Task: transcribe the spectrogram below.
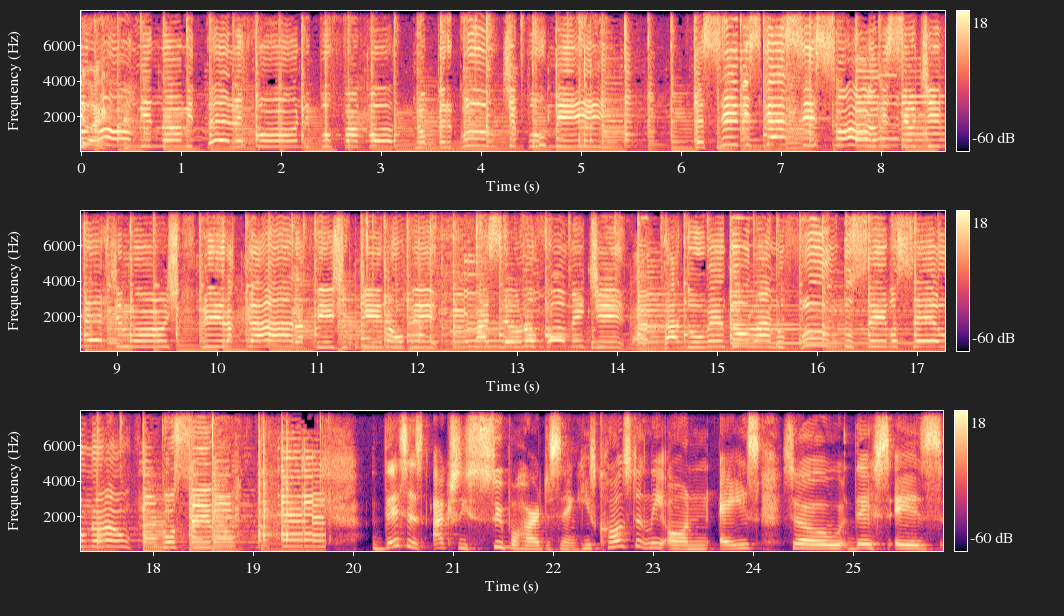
Meu nome, não me telefone, por favor, não pergunte por mim. Você me esquece e some se eu te ver de longe. Vira a cara, finjo que não vi, mas eu não vou mentir. Tá doendo lá no fundo, sem você eu não consigo. This is actually super hard to sing. He's constantly on A's, so this is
